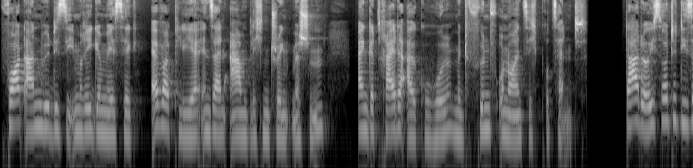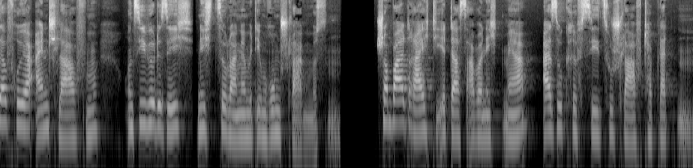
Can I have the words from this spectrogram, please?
Fortan würde sie ihm regelmäßig Everclear in seinen abendlichen Drink mischen, ein Getreidealkohol mit 95 Prozent. Dadurch sollte dieser früher einschlafen und sie würde sich nicht so lange mit ihm rumschlagen müssen. Schon bald reichte ihr das aber nicht mehr, also griff sie zu Schlaftabletten.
